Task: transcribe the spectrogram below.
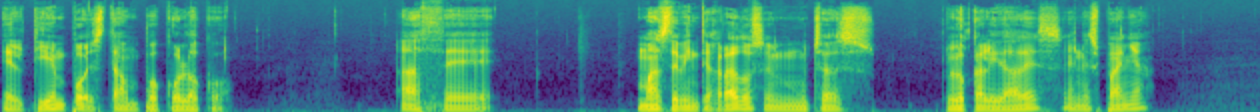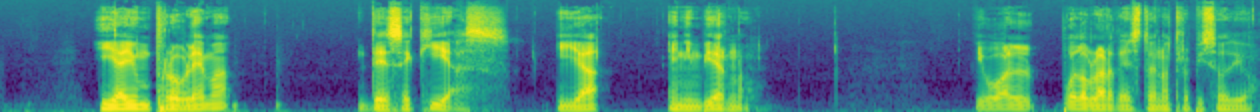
El tiempo está un poco loco. Hace más de 20 grados en muchas localidades en España. Y hay un problema de sequías ya en invierno. Igual puedo hablar de esto en otro episodio.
